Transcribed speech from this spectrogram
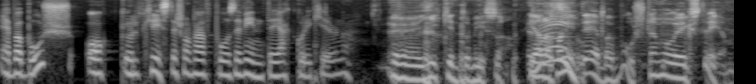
Ebba Busch och Ulf Kristersson har haft på sig vinterjackor i Kiruna. Eh, gick inte att missa. I alla fall inte Ebba Busch, den var extrem.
